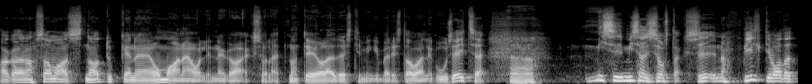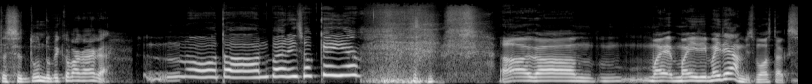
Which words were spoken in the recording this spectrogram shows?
aga noh, samas natukene omanäoline ka, eks ole, et noh, te ei ole tõesti mingi päris tavaline Q7. mis, mis sa siis ostaks, noh pilti vaadates see tundub ikka väga äge no ta on päris okei okay, jah aga ma, ma ei, ma ei tea, mis ma ostaks,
